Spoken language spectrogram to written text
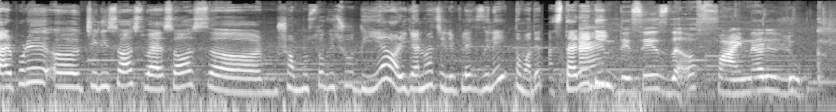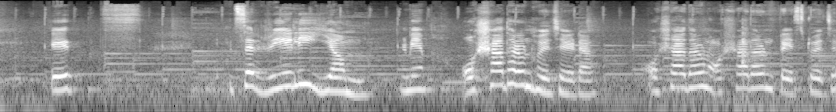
তারপরে চিলি সস সোয়া সস সমস্ত কিছু দিয়ে অরিগ্যানো চিলি ফ্লেক্স দিলেই তোমাদের pasta ready this is the final look. It's it's a really yum. মানে অসাধারণ হয়েছে এটা। অসাধারণ অসাধারণ টেস্ট হয়েছে।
